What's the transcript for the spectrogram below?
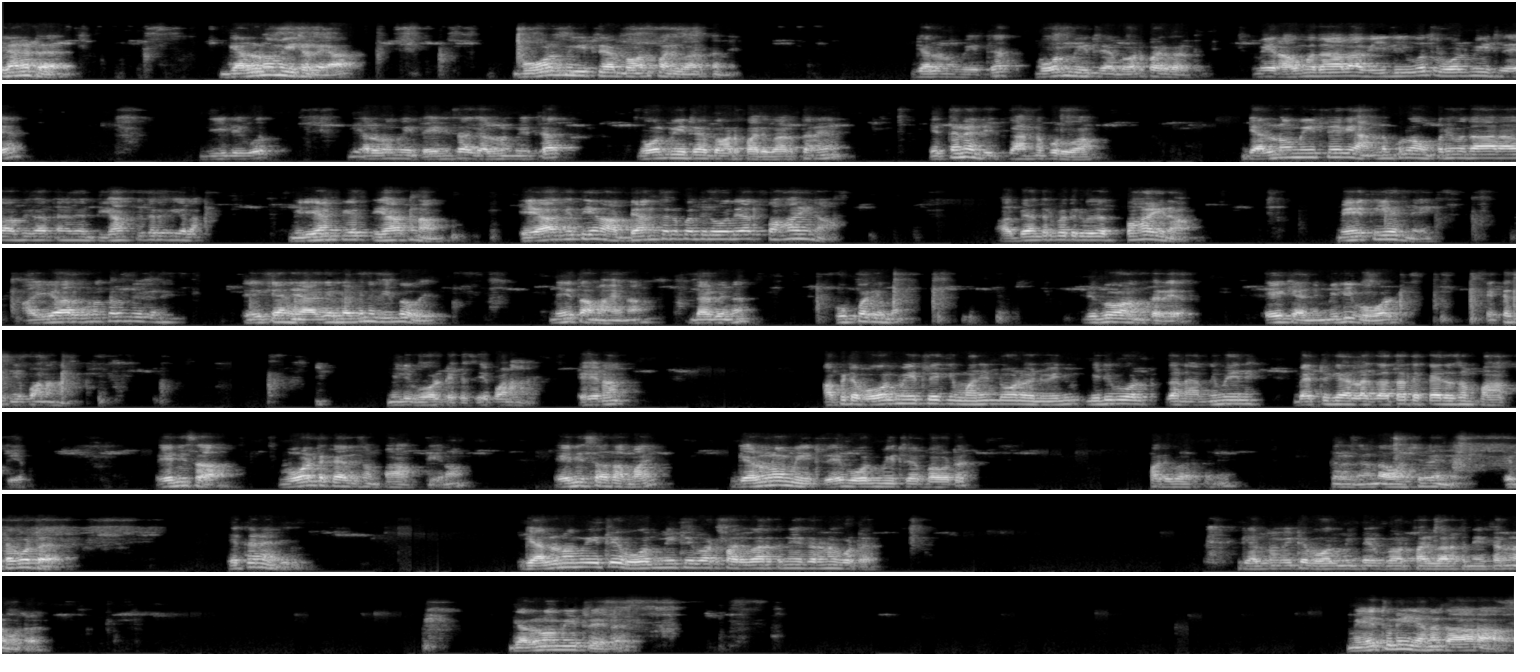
ඊළඟට ගැලනෝමීටරයක් වෝල් මීටරයක් බවට පරිවර්තනය. ගැලනෝමීටරයක් වෝල් මීටරයක් බවට පරිවර්තනය. මේ රවුම දාලා වී ලිව්වොත් වෝල් මීටරය දී ලිව්වොත් ගැලනෝමීටර. ඒ නිසා ගැලනෝමීටරයක් වෝල් මීටරයක් බවට පරිවර්තනය එතනදිත් ගන්න පුළුවන්. ගැලනෝමීටරයක යන්න පුළුවන් උපරිම ධාරාව අපි ගන්න දැන් 30ක් විතර කියලා. මිලි ඇම්පියර් 30ක් නම් එයාගේ තියෙන අභ්‍යන්තර ප්‍රතිරෝධයත් 5යි නා. අභ්‍යන්තර ප්‍රතිරෝධයත් 5යි නා. මේ තියෙන්නේ IR ගුණ කරපු එකනේ. ඒ කියන්නේ එයාගෙන් ලැබෙන විභවය. මේ තමයි නම් ලැබෙන උපරිම විභවාන්තරය. ඒ කියන්නේ මිලි වෝල්ට් 150යි. මිලි වෝල්ට් 150යි. එහෙනම් අපිට වෝල්ට් මීටරයකින් මනින්න ඕන වෙන මිලි වෝල්ට් ගණන් නෙමෙයිනේ. බැටරි කෑල්ලක් ගත්තත් 1.5ක් තියෙනවා. ඒ නිසා වෝල්ට් 1.5ක් තියෙනවා. ඒ නිසා තමයි ගැලනෝමීටරේ වෝල්ට් මීටරය බවට පරිවර්තනය කරගන්න අවශ්‍ය වෙන්නේ. එතකොට එතනදී ගැලනෝමීටරේ වෝල්ට් මීටරය බවට පරිවර්තනය කරනකොට ගැලනෝමීටරේ වෝල්ට් මීටරය බවට පරිවර්තනය කරනකොට ගැලනෝමීටරේට මේ තුලින් යන ධාරාව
